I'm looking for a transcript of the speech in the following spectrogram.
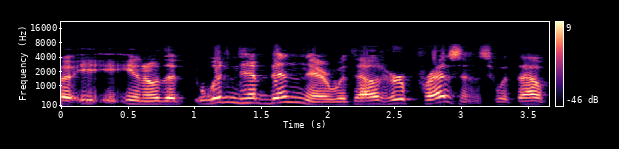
uh, you know that wouldn't have been there without her presence, without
